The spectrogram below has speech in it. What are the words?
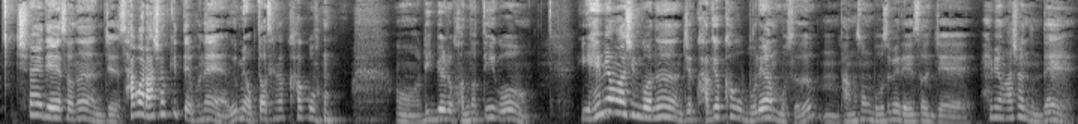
친화에 대해서는 이제 사과를 하셨기 때문에 의미 없다고 생각하고, 어, 리뷰를 건너뛰고, 이 해명하신 거는 이제 과격하고 무례한 모습, 음, 방송 모습에 대해서 이제 해명하셨는데,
